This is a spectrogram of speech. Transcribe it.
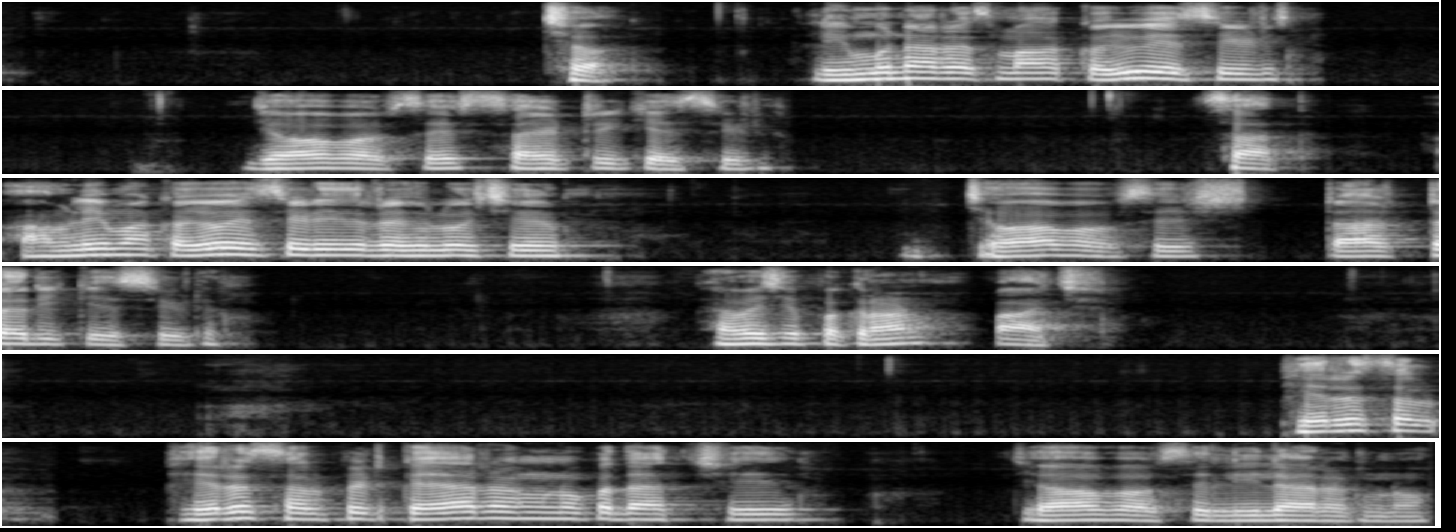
છ. લીંબુના રસમાં કયું એસિડ? જવાબ આવશે સાઇટ્રિક એસિડ. સાત. આંબલીમાં કયો એસિડ રહેલો છે? જવાબ આવશે સ્ટાર્ટરિક એસિડ. હવે છે પ્રકરણ પાંચ. ફેરસ સલ ફેરસ સલ્ફેટ કયા રંગનો પદાર્થ છે? જવાબ આવશે લીલા રંગનો.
